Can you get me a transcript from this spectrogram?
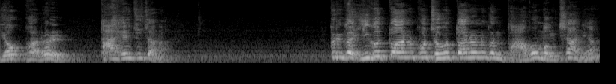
역할을 다 해주잖아. 그러니까 이것도 않고 저것도 안 하는 건 바보 멍치 아니야?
